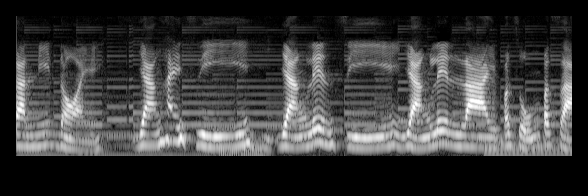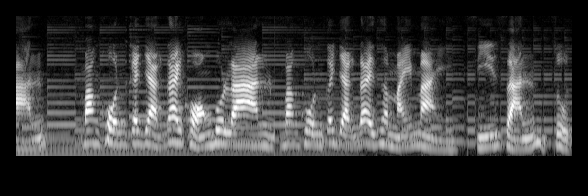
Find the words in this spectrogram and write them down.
กันนิดหน่อย อย่างให้สี อย่างเล่นสี อย่างเล่นลายผสมประสาน บางคนก็อยากได้ของโบราณ บางคนก็อยากได้สมัยใหม่ สีสันสด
